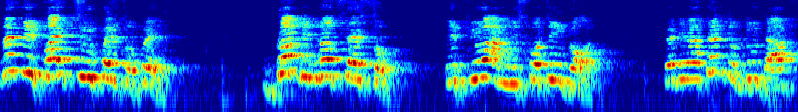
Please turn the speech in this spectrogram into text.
Let me fight you face to face. God did not say so. If you are misquoting God. But in attempt to do that,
